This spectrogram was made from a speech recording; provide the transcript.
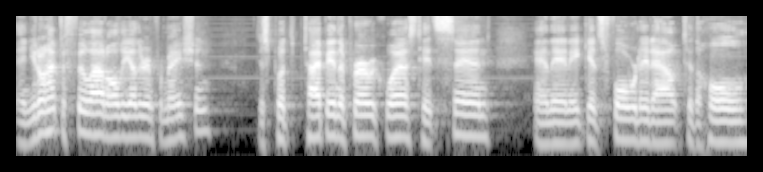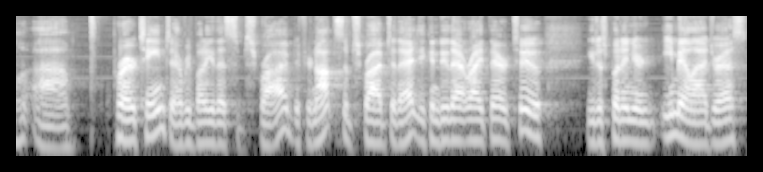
and you don't have to fill out all the other information. Just put type in the prayer request, hit send, and then it gets forwarded out to the whole uh, prayer team, to everybody that's subscribed. If you're not subscribed to that, you can do that right there too. You just put in your email address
